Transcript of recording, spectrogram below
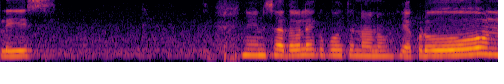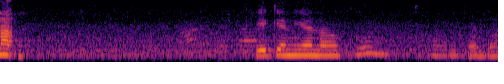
ప్లీజ్. నేను చదవలేకపోతున్నాను. ఎక్కడో ఉన్నా. ఏ కెన్యా నాకు? కదా.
